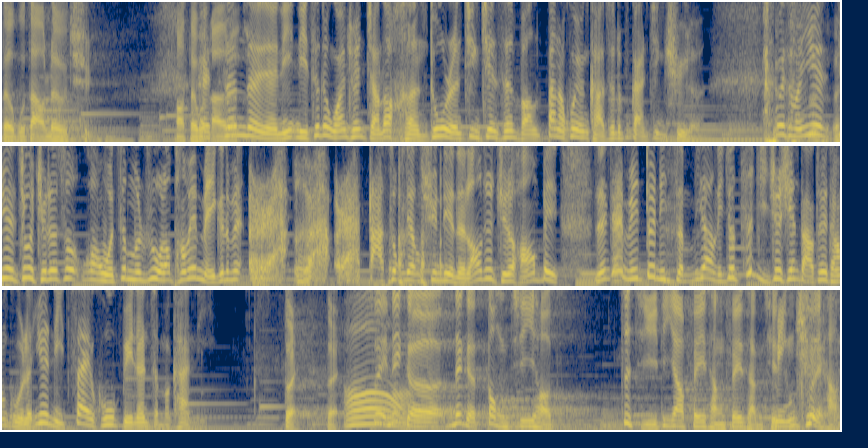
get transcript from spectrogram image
得不到乐趣。哎，真的耶！你你真的完全讲到很多人进健身房办了会员卡之后都不敢进去了。为什么？因为因为就会觉得说，哇，我这么弱，然后旁边每个那边呃啊啊啊大重量训练的，然后就觉得好像被人家也没对你怎么样，你就自己就先打退堂鼓了，因为你在乎别人怎么看你。对对，所以那个那个动机哈，自己一定要非常非常清楚，最好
